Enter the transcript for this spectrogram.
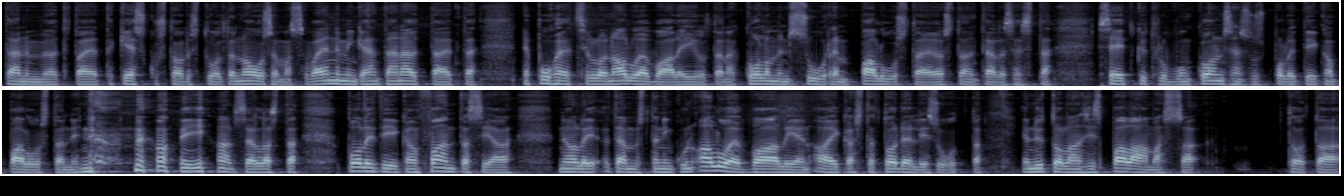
tämän myötä tai että keskusta olisi tuolta nousemassa, vai ennemminkin tämä näyttää, että ne puheet silloin aluevaali-iltana kolmen suuren palusta ja jostain tällaisesta 70-luvun konsensuspolitiikan palusta, niin ne, ne oli ihan sellaista politiikan fantasiaa. Ne oli tämmöistä niin kuin aluevaalien aikaista todellisuutta. Ja nyt ollaan siis palaamassa tota,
